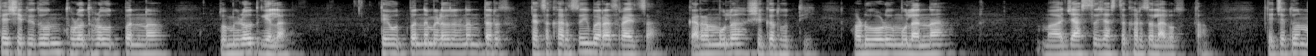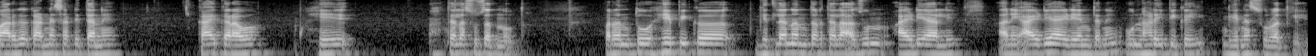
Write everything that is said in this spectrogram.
त्या शेतीतून थोडं थोडं उत्पन्न तो मिळवत गेला. ते उत्पन्न मिळवल्यानंतर त्याचा खर्चही बराच राहायचा. कारण मुलं शिकत होती. हळूहळू मुलांना म जास्त जास्त खर्च लागत होता. त्याच्यातून मार्ग काढण्यासाठी त्याने काय करावं हे त्याला सुचत नव्हतं. परंतु हे पिकं घेतल्यानंतर त्याला अजून आयडिया आली आणि आयडिया आयडियाने त्याने उन्हाळी पिकंही घेण्यास सुरुवात केली.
